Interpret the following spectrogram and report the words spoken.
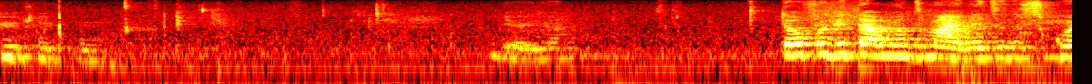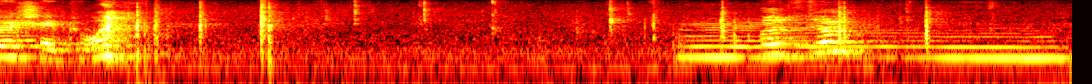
There you go. Don't forget that one's mine. It's the square shaped one. What's them? Mm,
